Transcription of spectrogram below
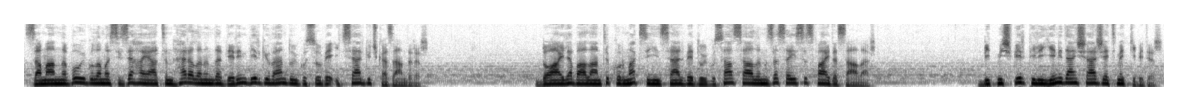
Zamanla bu uygulama size hayatın her alanında derin bir güven duygusu ve içsel güç kazandırır. Doğayla bağlantı kurmak zihinsel ve duygusal sağlığınıza sayısız fayda sağlar. Bitmiş bir pili yeniden şarj etmek gibidir.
